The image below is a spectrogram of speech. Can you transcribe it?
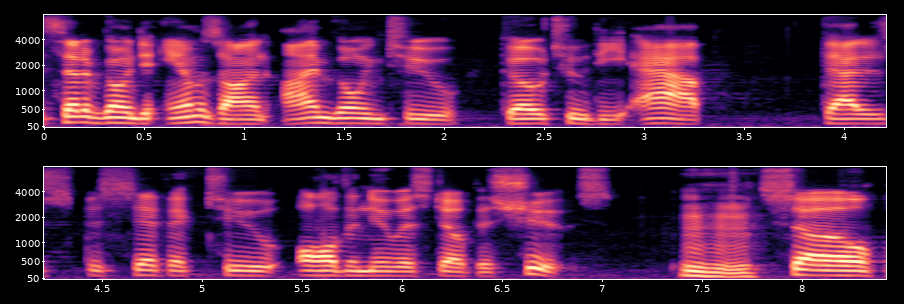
instead of going to Amazon, I'm going to go to the app that is specific to all the newest, dopest shoes. Mm-hmm. So,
